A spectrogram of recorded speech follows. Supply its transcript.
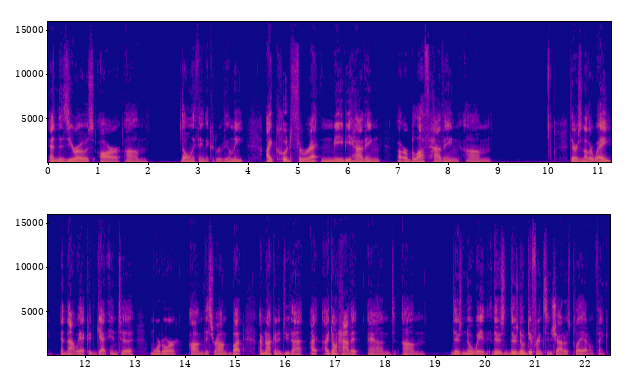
and the zeros are um, the only thing that could reveal me. I could threaten maybe having uh, or bluff having um, there's another way, and that way I could get into Mordor um, this round. But I'm not going to do that. I, I don't have it, and um, there's no way. There's there's no difference in Shadow's play. I don't think.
